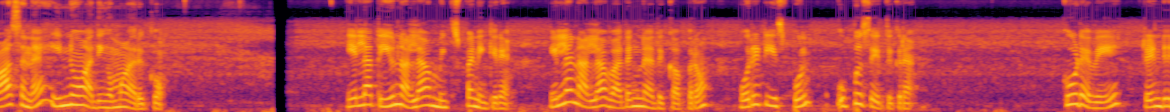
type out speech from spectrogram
வாசனை இன்னும் அதிகமாக இருக்கும். எல்லாத்தையும் நல்லா மிக்ஸ் பண்ணிக்கிறேன். எல்லாம் நல்லா வதங்கினதுக்கப்புறம் ஒரு டீஸ்பூன் உப்பு சேர்த்துக்கிறேன். கூடவே ரெண்டு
